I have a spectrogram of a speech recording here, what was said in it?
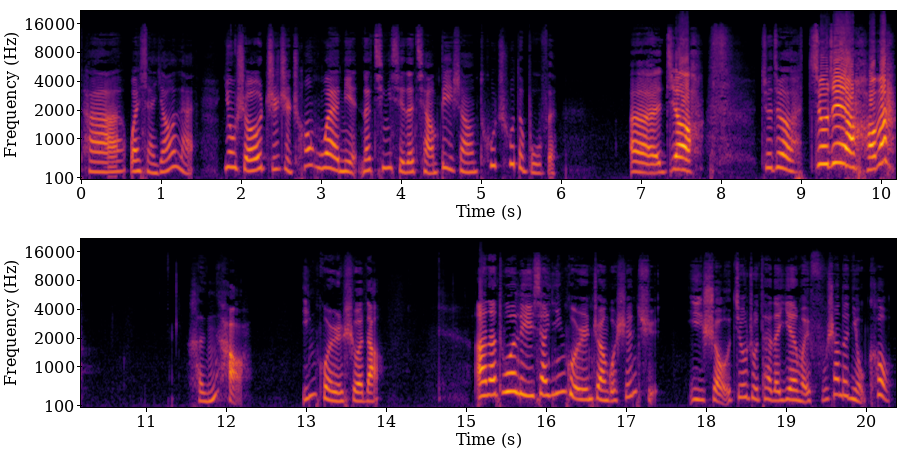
他弯下腰来，用手指指窗户外面那倾斜的墙壁上突出的部分。呃，就，就就就这样好吗？很好，英国人说道。阿纳托利向英国人转过身去，一手揪住他的燕尾服上的纽扣，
